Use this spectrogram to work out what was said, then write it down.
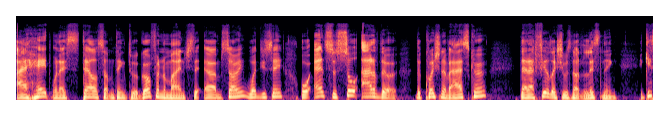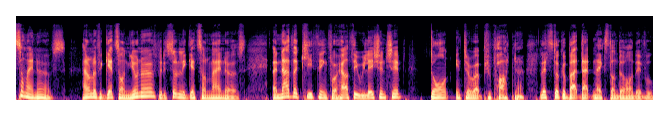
I hate when I tell something to a girlfriend of mine. She say, "I'm sorry, what did you say?" Or answer so out of the the question I've asked her that I feel like she was not listening. It gets on my nerves. I don't know if it gets on your nerves, but it certainly gets on my nerves. Another key thing for healthy relationship: don't interrupt your partner. Let's talk about that next on the rendezvous.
